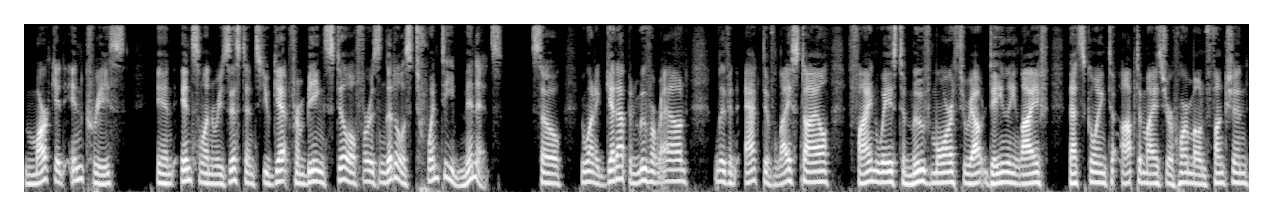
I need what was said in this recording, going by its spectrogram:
market increase in insulin resistance you get from being still for as little as 20 minutes. So we want to get up and move around, live an active lifestyle, find ways to move more throughout daily life. That's going to optimize your hormone function.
